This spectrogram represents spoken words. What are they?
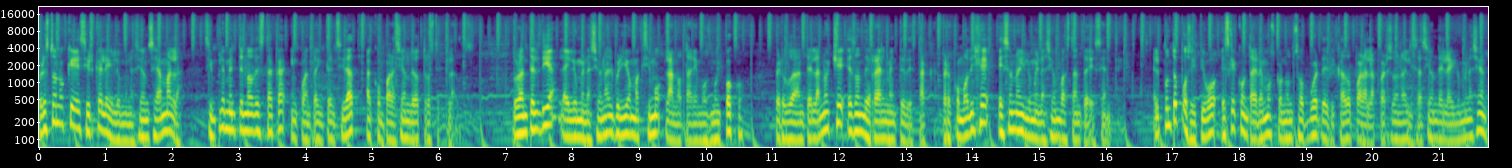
Pero esto no quiere decir que la iluminación sea mala, simplemente no destaca en cuanto a intensidad a comparación de otros teclados. Durante el día, la iluminación al brillo máximo la notaremos muy poco, pero durante la noche es donde realmente destaca. Pero como dije, es una iluminación bastante decente. El punto positivo es que contaremos con un software dedicado para la personalización de la iluminación,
